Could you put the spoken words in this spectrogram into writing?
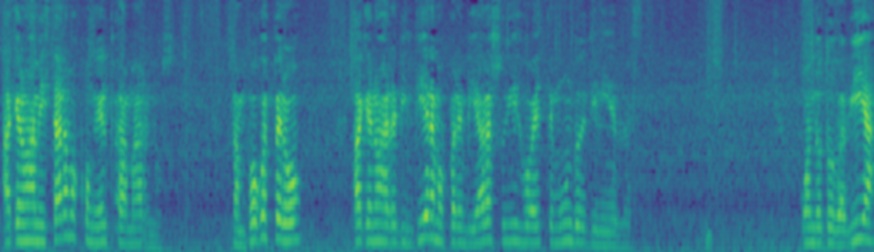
a que nos amistáramos con Él para amarnos. Tampoco esperó a que nos arrepintiéramos para enviar a su Hijo a este mundo de tinieblas. Cuando todavía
